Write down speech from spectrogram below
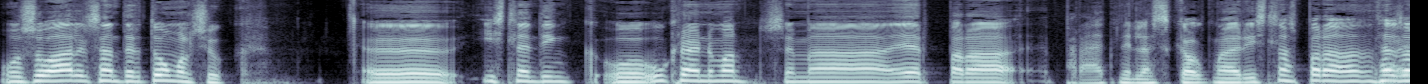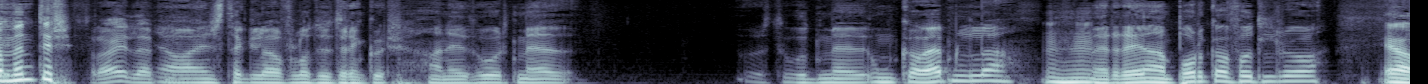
og svo Alexander Dómalsjúk uh, Íslending og Úkrænumann sem er bara bara etnilega skákmaður Íslands bara þessa Þrælega Já, einstaklega flottu drengur. Þannig að þú ert með ert með unga og efnilega mm með reyðan borgarfullur Já,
